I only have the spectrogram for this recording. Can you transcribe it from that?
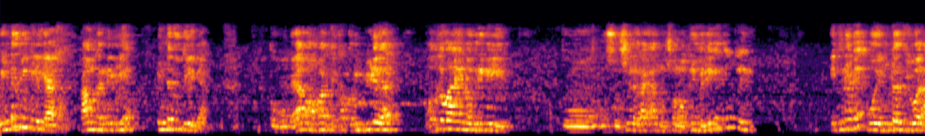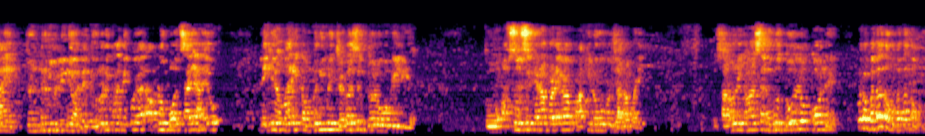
इंटरव्यू के लिए गया था, काम करने के लिए इंटरव्यू के लिए गया। तो वो गया वहाँ पर, देखा बड़ी भीड़ है बहुत लोग आए हैं नौकरी के लिए। तो वो सोचने लगा, यार मुझको नौकरी मिलेगी नहीं मिलेगी इतने में वो इंटरव्यूअर आए, जो इंटरव्यू लेने वाले थे, उन्होंने कहा, देखो यार, आप लोग बहुत सारे आए हो लेकिन हमारी कंपनी में जगह सिर्फ़ दो लोगों के लिए तो अफसोस से कहना पड़ेगा, बाकी लोगों को जाना पड़ेगा। तो सारों ने कहा, सर, वो दो लोग कौन है? बोला, बताता हूँ बताता हूँ।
